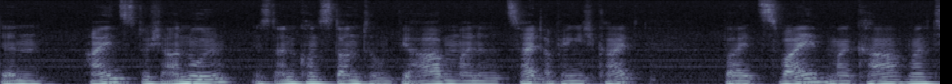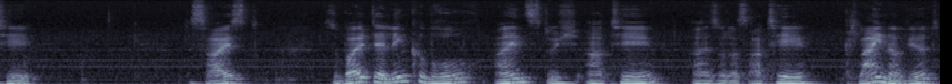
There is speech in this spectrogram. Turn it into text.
Denn 1 durch a0 ist eine Konstante und wir haben eine Zeitabhängigkeit bei 2 mal k mal t. Das heißt, sobald der linke Bruch 1 durch at, also das at, kleiner wird,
